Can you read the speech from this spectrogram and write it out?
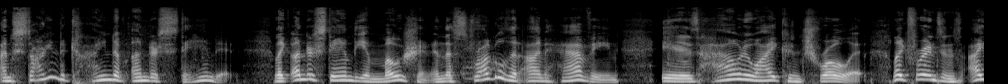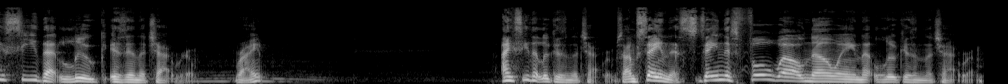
I'm starting to kind of understand it like understand the emotion and the struggle that I'm having is how do I control it? Like for instance, I see that Luke is in the chat room, right? I see that Luke is in the chat room. So I'm saying this, saying this full well knowing that Luke is in the chat room.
